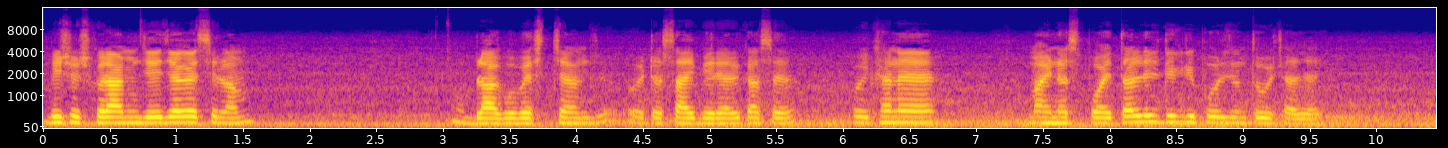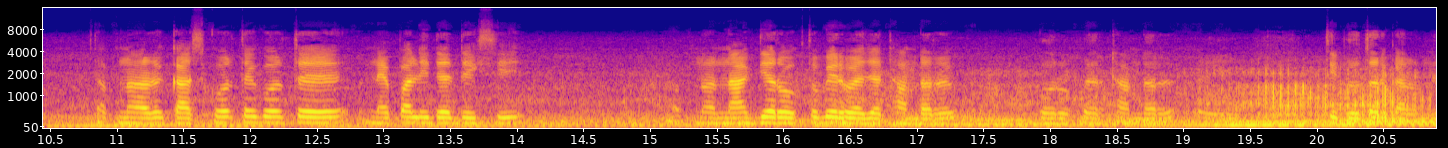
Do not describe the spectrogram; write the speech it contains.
বিশেষ করে আমি যেই জায়গায় ছিলাম ব্লাগো চেঞ্জ ওইটা সাইবেরিয়ার কাছে, ওইখানে মাইনাস পঁয়তাল্লিশ ডিগ্রি পর্যন্ত উঠা যায়। আপনার কাজ করতে করতে নেপালিদের দেখছি, আপনার নাক দিয়ে রক্ত বের হয়ে যায় ঠান্ডার বরফের ঠান্ডার তীব্রতার কারণে।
